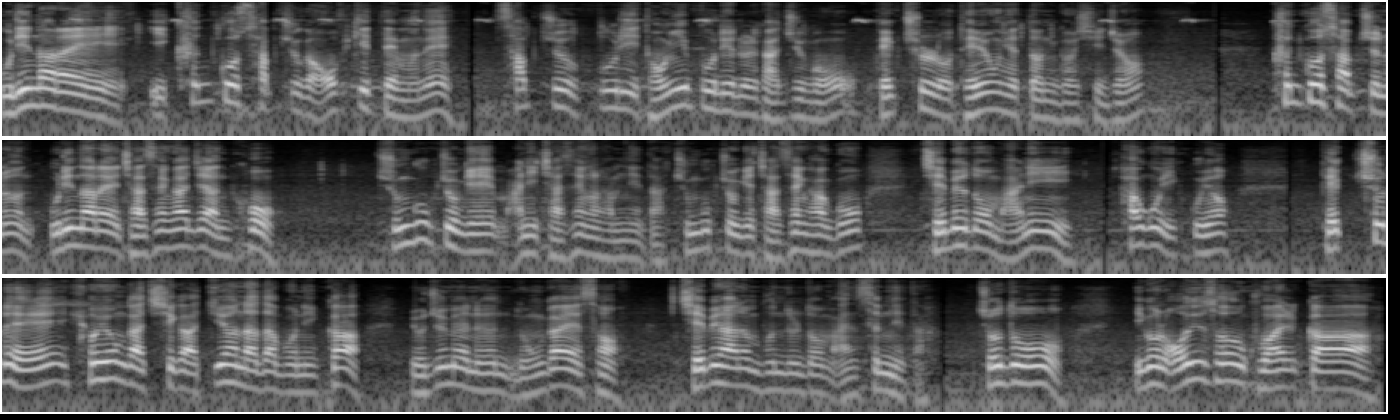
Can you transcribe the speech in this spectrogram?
우리나라에 이 큰 꽃 삽주가 없기 때문에 삽주 뿌리, 동이 뿌리를 가지고 백출로 대용했던 것이죠. 큰 꽃 삽주는 우리나라에 자생하지 않고 중국 쪽에 많이 자생을 합니다. 중국 쪽에 자생하고 재배도 많이 하고 있고요. 백출의 효용 가치가 뛰어나다 보니까 요즘에는 농가에서 재배하는 분들도 많습니다. 저도 이걸 어디서 구할까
